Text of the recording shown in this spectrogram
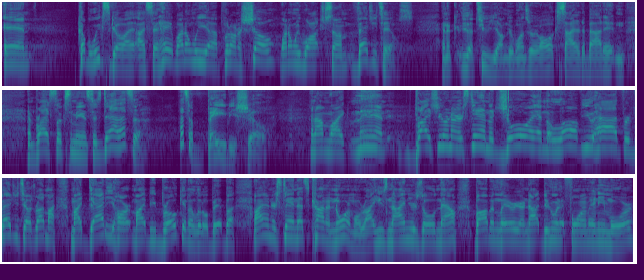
And a couple weeks ago, I, I said, hey, why don't we uh, put on a show? Why don't we watch some Veggie Tales? And the two younger ones are all excited about it. And, and Bryce looks at me and says, Dad, that's a, that's a baby show. And I'm like, man, Bryce, you don't understand the joy and the love you had for Veggie Tales, right? My, my daddy heart might be broken a little bit, but I understand that's kind of normal, right? He's nine years old now. Bob and Larry are not doing it for him anymore.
